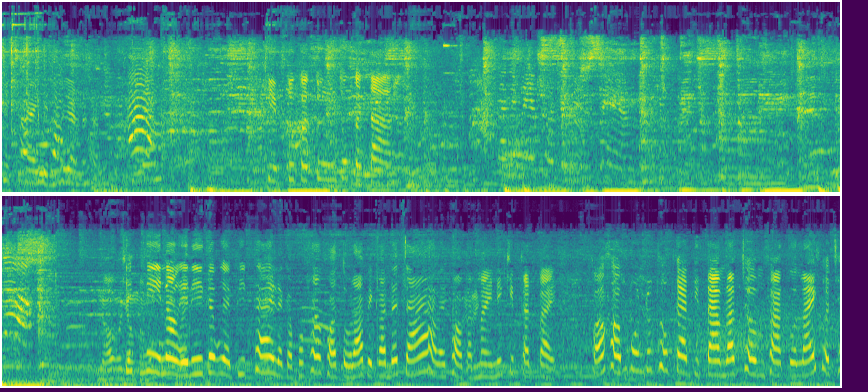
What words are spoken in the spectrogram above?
พี่ชายเห็นเพื่อนนะคะคลิปตุ๊กตุงตุ๊กตา Non, คลิปนี้น้องเอดีกับเอือยพิษไทยแล้วกับพวกข้าขอตัวลาไปก่อนเด้อจ้า ไว้พอกันใหม่ในคลิปถัดไป ขอขอบคุณทุกๆ การติดตามรับชม ฝากกดไลค์ กดแช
